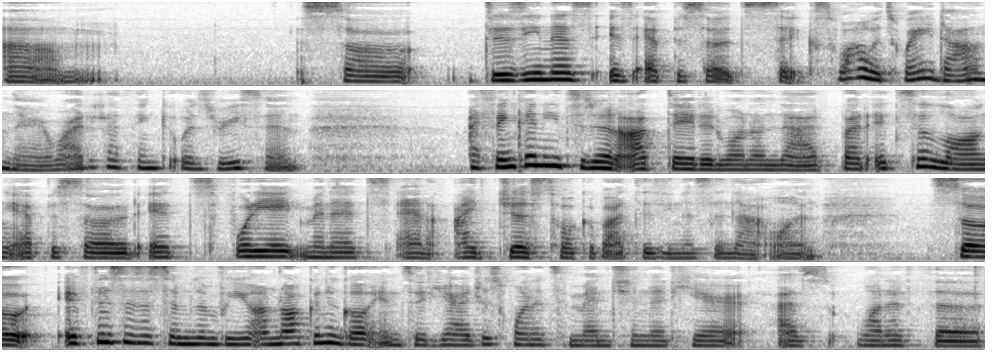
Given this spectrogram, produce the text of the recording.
Um, so dizziness is episode six. Wow, it's way down there. Why did I think it was recent? I think I need to do an updated one on that, but it's a long episode. It's 48 minutes, and I just talk about dizziness in that one. So, if this is a symptom for you, I'm not going to go into it here. I just wanted to mention it here as one of the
